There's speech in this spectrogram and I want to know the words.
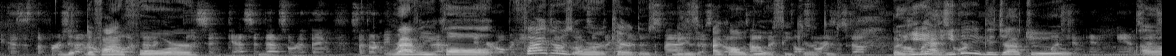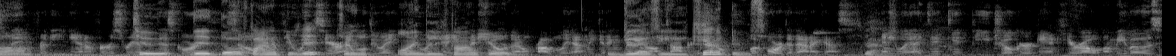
because it's the the- final while I've had a four- decent guess at that sort of thing. So I thought it'd be fun Whatever you call If you're hoping to talk fighters or something other than characters, because I call DLC and tell stories and characters. But Um, he- yeah, he did a good job to, question and answers thing um, anniversary of to the Discord. did the So final weeks here, prediction on the final four that'll probably have me getting very off DLC characters. Look forward to that, I guess. Yeah. Anyway, I did get the Joker and Hero amiibos.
